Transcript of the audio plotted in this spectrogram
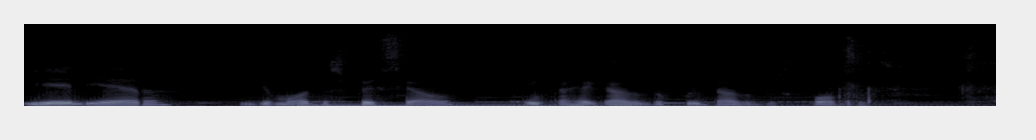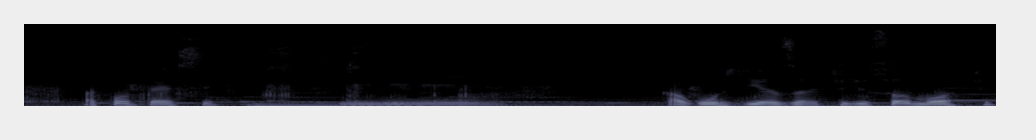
E ele era, de modo especial, encarregado do cuidado dos pobres. Acontece que, alguns dias antes de sua morte,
